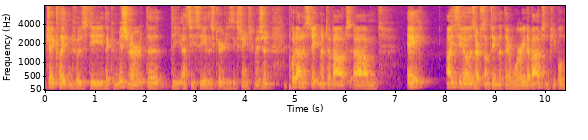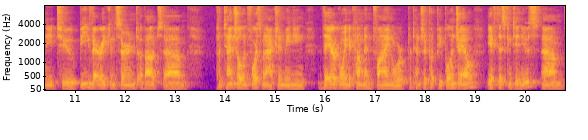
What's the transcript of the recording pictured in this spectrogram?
Jay Clayton, who's the, the commissioner, the, the SEC, the Securities Exchange Commission, put out a statement about um, A, ICOs are something that they're worried about, and people need to be very concerned about um, potential enforcement action, meaning they are going to come and fine or potentially put people in jail if this continues. Um,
